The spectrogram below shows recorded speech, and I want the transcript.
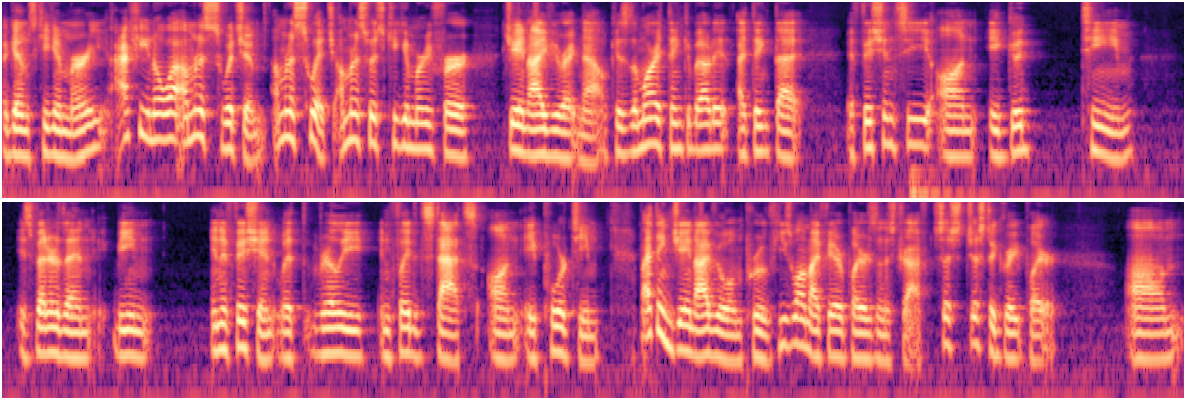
against Keegan Murray. Actually, you know what? I'm gonna switch him. I'm gonna switch. I'm gonna switch Keegan Murray for Jaden Ivey right now because the more I think about it, I think that efficiency on a good team is better than being inefficient with really inflated stats on a poor team. But I think Jaden Ivey will improve. He's one of my favorite players in this draft. Just just a great player. Um,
